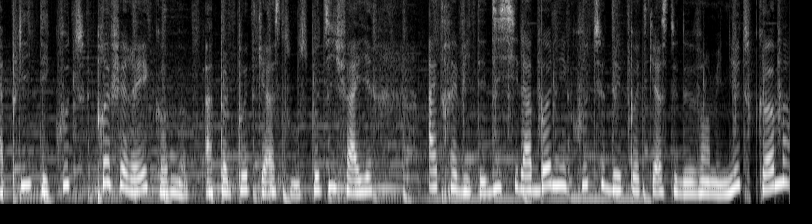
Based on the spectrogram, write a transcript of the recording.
appli d'écoute préférée comme Apple Podcast ou Spotify. À très vite et d'ici là, bonne écoute des podcasts de 20 minutes comme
